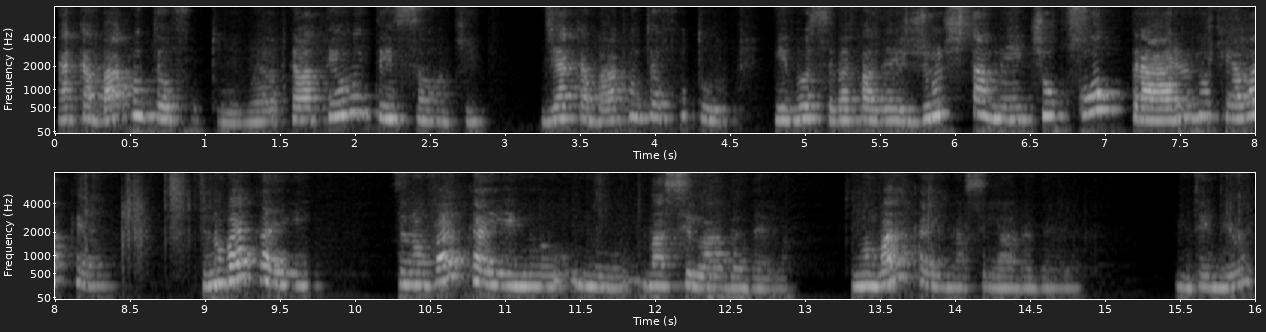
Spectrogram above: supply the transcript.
acabar com o teu futuro. Ela, porque ela tem uma intenção aqui de acabar com o teu futuro. E você vai fazer justamente o contrário do que ela quer. Você não vai cair. Você não vai cair no, no, na cilada dela. Você não vai cair na cilada dela. Entendeu?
